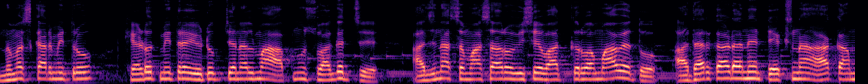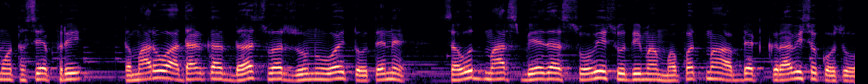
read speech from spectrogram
નમસ્કાર મિત્રો. ખેડૂત મિત્ર યુટ્યુબ ચેનલમાં આપનું સ્વાગત છે. આજના સમાચારો વિશે વાત કરવામાં આવે તો આધાર કાર્ડ અને ટેક્સના આ કામો થશે ફ્રી. તમારું આધાર કાર્ડ દસ વર્ષ જૂનું હોય તો તેને ચૌદ માર્ચ બે હજાર ચોવીસ સુધીમાં મફતમાં અપડેટ કરાવી શકો છો.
